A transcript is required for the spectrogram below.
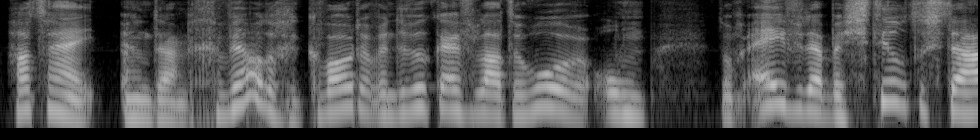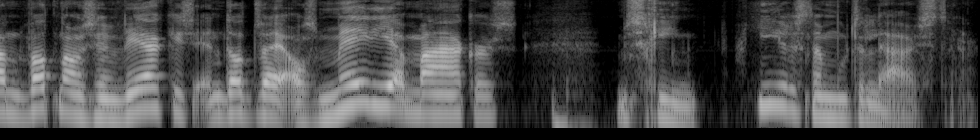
Had hij een, daar een geweldige quote over. En dat wil ik even laten horen om nog even daarbij stil te staan... wat nou zijn werk is. En dat wij als mediamakers misschien hier eens naar moeten luisteren.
